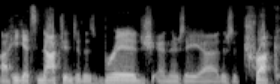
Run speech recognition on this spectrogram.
uh, he gets knocked into this bridge, and there's a uh, there's a truck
